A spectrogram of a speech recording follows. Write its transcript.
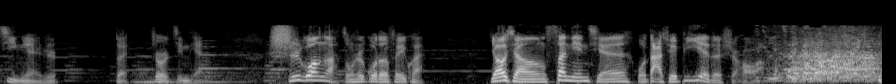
纪念日。对，就是今天。时光啊，总是过得飞快。遥想三年前我大学毕业的时候啊，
